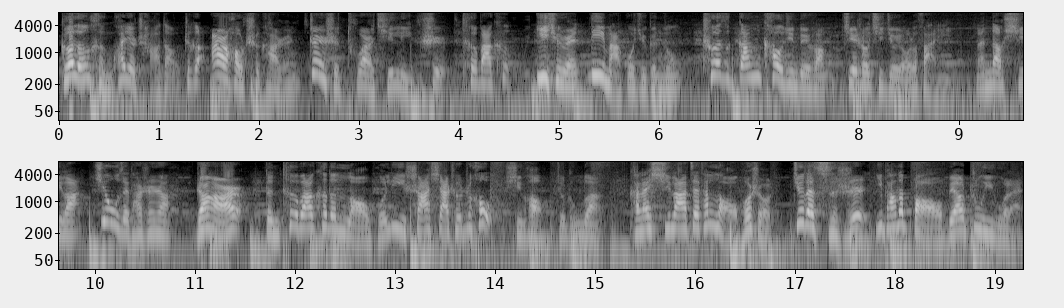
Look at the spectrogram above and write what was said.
格伦很快就查到，这个二号持卡人正是土耳其领事特巴克。一群人立马过去跟踪，车子刚靠近对方，接收器就有了反应。难道希拉就在他身上？然而，等特巴克的老婆丽莎下车之后，信号就中断了。看来希拉在他老婆手里。就在此时，一旁的保镖注意过来，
